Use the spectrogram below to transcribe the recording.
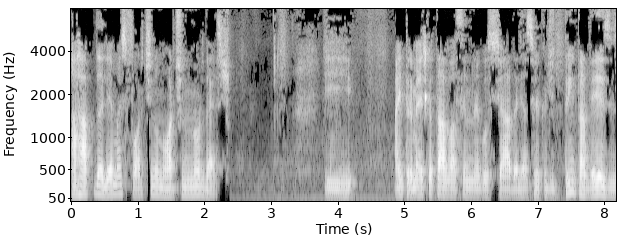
A Rápida ali é mais forte no Norte e no Nordeste. E a Intermédica estava sendo negociada ali a cerca de 30 vezes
